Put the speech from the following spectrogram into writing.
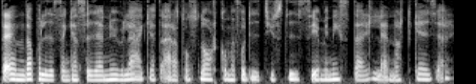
Det enda polisen kan säga i nuläget är att de snart kommer få dit justitieminister Lennart Geijer.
